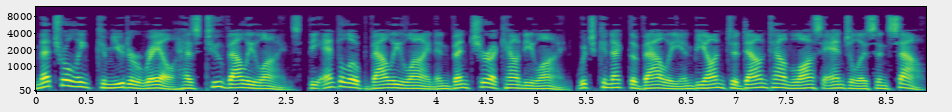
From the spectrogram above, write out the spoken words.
Metrolink commuter rail has two valley lines, the Antelope Valley Line and Ventura County Line, which connect the valley and beyond to downtown Los Angeles and south,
